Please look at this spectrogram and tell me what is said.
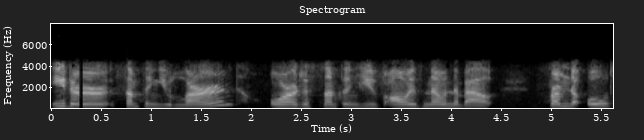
either something you learned or just something you've always known about from the old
